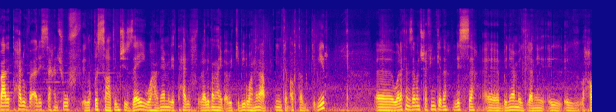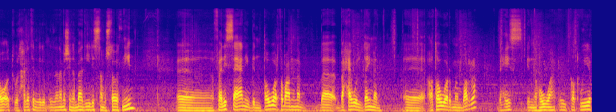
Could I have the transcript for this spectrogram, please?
بعد التحالف بقى لسه هنشوف القصة هتمشي إزاي وهنعمل التحالف غالبا هيبقى بالكبير وهنلعب يمكن أكتر بالكبير. آه، ولكن زي ما أنتم شايفين كده لسه آه، بنعمل يعني ال- الحوائط والحاجات اللي أنا ماشي جنبها دي لسه مستوى اتنين. آه، فلسه يعني بنطور. طبعا أنا بحاول دايما آه، أطور من بره بحيث إن هو التطوير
